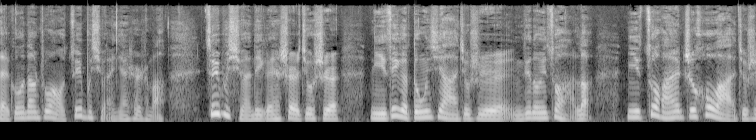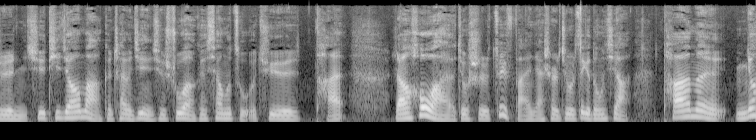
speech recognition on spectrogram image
在工作当中啊，我最不喜欢一件事什么？最不喜欢的一件事就是你这个东西啊，就是你这东西做完了，你做完了之后啊，就是你去提交嘛，跟产品经理去说，跟项目组去谈。然后啊，就是最烦一件事，就是这个东西啊，他们你要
